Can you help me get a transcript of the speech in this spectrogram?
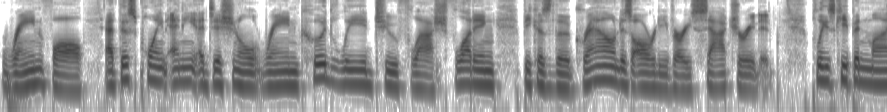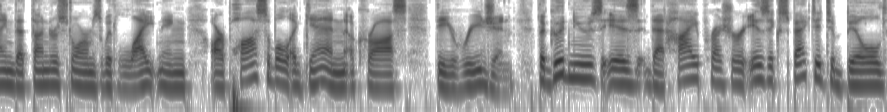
rainfall. At this point, any additional rain could lead to flash flooding because the ground is already very saturated. Please keep in mind that thunderstorms with lightning are possible again across the region. The good news is that high pressure is expected to build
